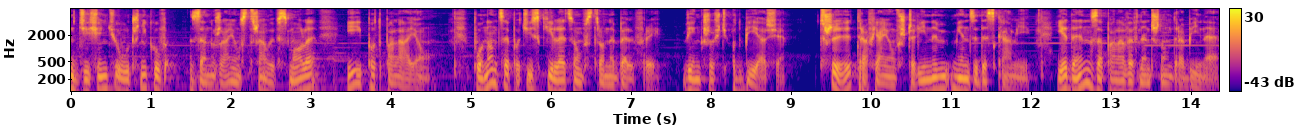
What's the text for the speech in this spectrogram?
Dziesięciu łuczników zanurzają strzały w smole i podpalają. Płonące pociski lecą w stronę Belfry. Większość odbija się. Trzy trafiają w szczeliny między deskami. Jeden zapala wewnętrzną drabinę,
